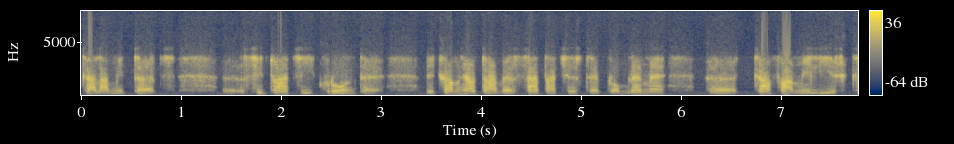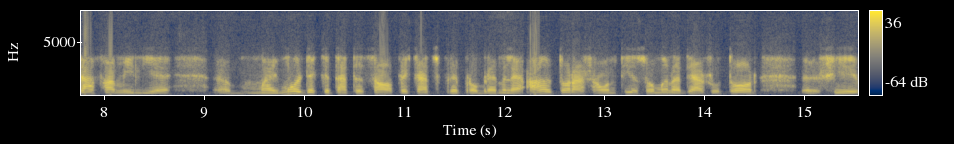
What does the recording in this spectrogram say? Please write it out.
calamități, situații crunte. Deci oamenii au traversat aceste probleme uh, ca familie și ca familie, uh, mai mult decât atât s-au aplicat spre problemele altora și au întins o mână de ajutor uh, și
